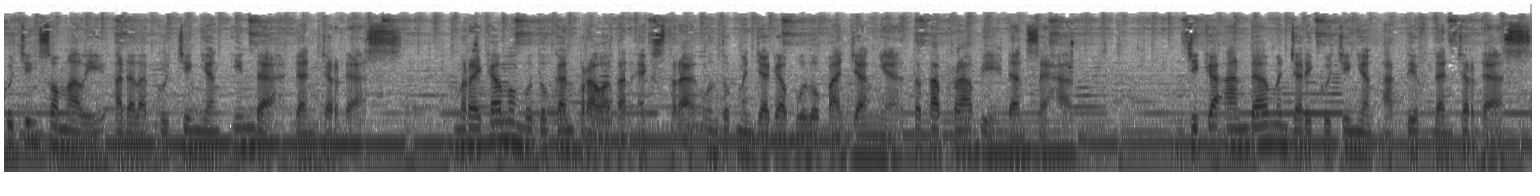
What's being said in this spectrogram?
kucing Somali adalah kucing yang indah dan cerdas. Mereka membutuhkan perawatan ekstra untuk menjaga bulu panjangnya tetap rapi dan sehat. Jika Anda mencari kucing yang aktif dan cerdas,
